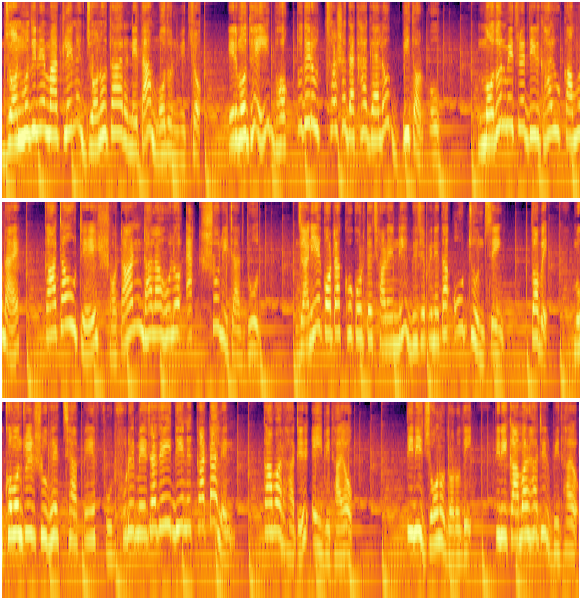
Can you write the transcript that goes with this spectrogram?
জন্মদিনে মাতলেন জনতার নেতা মদন মিত্র। এর মধ্যেই ভক্তদের উচ্ছ্বাসে দেখা গেল বিতর্ক। মদন মিত্রের দীর্ঘায়ু কামনায় কাট আউটে শটান ঢালা হলো একশো লিটার দুধ। জানিয়ে কটাক্ষ করতে ছাড়েননি বিজেপি নেতা অর্জুন সিং। তবে মুখ্যমন্ত্রীর শুভেচ্ছা পেয়ে ফুরফুরে মেজাজেই দিন কাটালেন কামারহাটের এই বিধায়ক। তিনি জনদরদি, তিনি কামারহাটির বিধায়ক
